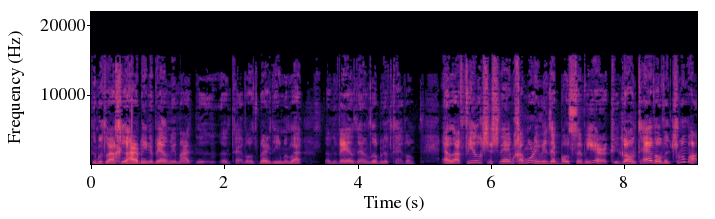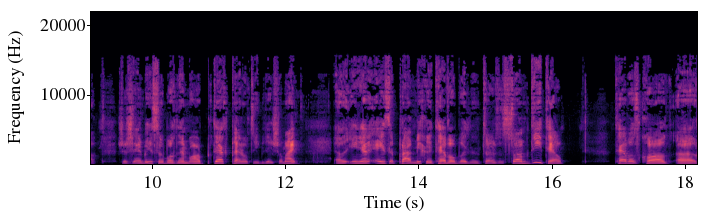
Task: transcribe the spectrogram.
The mutar achil harbe in veil mimat uh, uh, tevel. It's better to eat lav of uh, the veil than a little bit of tevel. El afil sheshneim chamuri means they're both severe. In tevel and truma. Sheshneim beisar both of them are death penalty b'dei shamayim. El inyan is a prat mikra tevel, but in terms of some detail, tevel is called uh,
